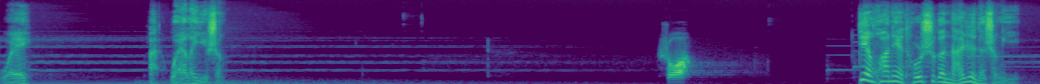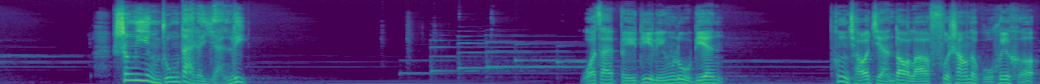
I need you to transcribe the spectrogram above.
喂，哎，喂了一声，电话那头是个男人的声音，生硬中带着严厉。我在北地陵路边碰巧捡到了富商的骨灰盒，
